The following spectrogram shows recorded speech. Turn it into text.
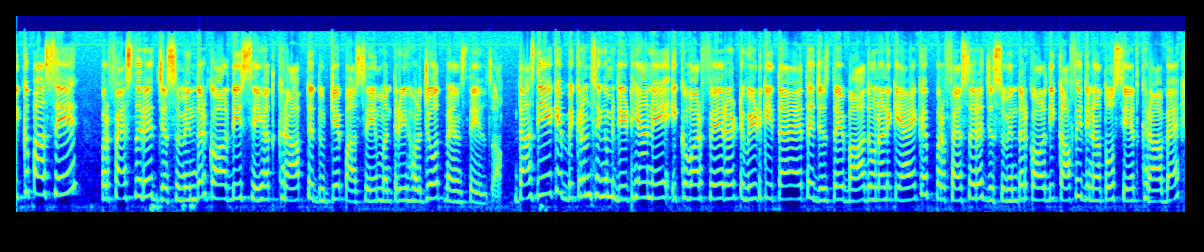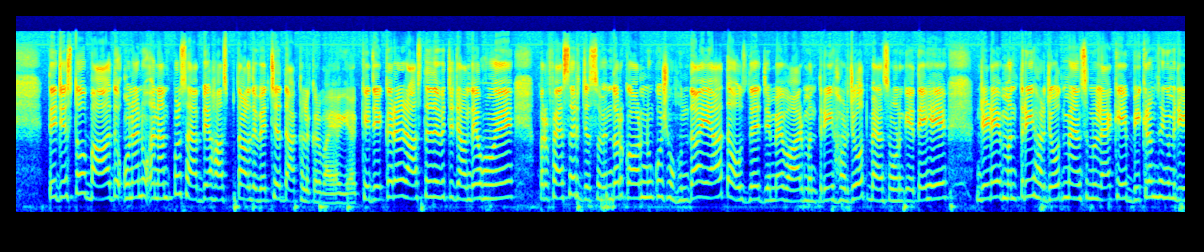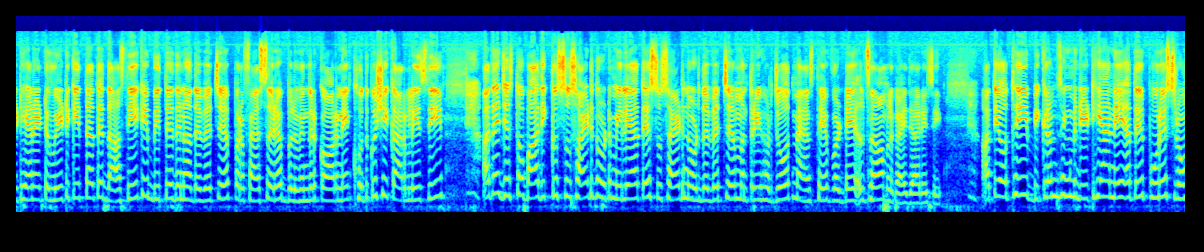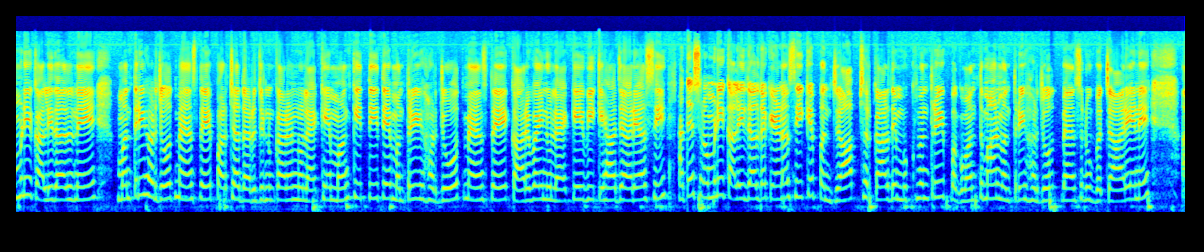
ਇੱਕ ਪਾਸੇ ਪ੍ਰੋਫੈਸਰ ਜਸਵਿੰਦਰ ਕੌਰ ਦੀ ਸਿਹਤ ਖਰਾਬ ਤੇ ਦੂਜੇ ਪਾਸੇ ਮੰਤਰੀ ਹਰਜੋਤ ਬੈਂਸ ਤੇ ਇਲਜ਼ਾਮ ਦੱਸ ਦਈਏ ਕਿ ਬਿਕਰਮ ਸਿੰਘ ਮਜੀਠੀਆ ਨੇ ਇੱਕ ਵਾਰ ਫਿਰ ਟਵੀਟ ਕੀਤਾ ਹੈ ਤੇ ਜਿਸ ਦੇ ਬਾਅਦ ਉਹਨਾਂ ਨੇ ਕਿਹਾ ਹੈ ਕਿ ਪ੍ਰੋਫੈਸਰ ਜਸਵਿੰਦਰ ਕੌਰ ਦੀ ਕਾਫੀ ਦਿਨਾਂ ਤੋਂ ਸਿਹਤ ਖਰਾਬ ਹੈ ਤੇ ਜਿਸ ਤੋਂ ਬਾਅਦ ਉਹਨਾਂ ਨੂੰ ਅਨੰਦਪੁਰ ਸਾਹਿਬ ਦੇ ਹਸਪਤਾਲ ਦੇ ਵਿੱਚ ਦਾਖਲ ਕਰਵਾਇਆ ਗਿਆ। ਕਿ ਜੇਕਰ ਰਸਤੇ ਦੇ ਵਿੱਚ ਜਾਂਦੇ ਹੋਏ ਪ੍ਰੋਫੈਸਰ ਜਸਵਿੰਦਰ ਕੌਰ ਨੂੰ ਕੁਝ ਹੁੰਦਾ ਆ ਤਾਂ ਉਸ ਦੇ ਜ਼ਿੰਮੇਵਾਰ ਮੰਤਰੀ ਹਰਜੋਤ ਬੈਂਸ ਹੋਣਗੇ ਤੇ ਇਹ ਜਿਹੜੇ ਮੰਤਰੀ ਹਰਜੋਤ ਬੈਂਸ ਨੂੰ ਲੈ ਕੇ ਬਿਕਰਮ ਸਿੰਘ ਮਜੀਠੀਆ ਨੇ ਟਵੀਟ ਕੀਤਾ ਤੇ ਦੱਸਦੀ ਹੈ ਕਿ ਬੀਤੇ ਦਿਨਾਂ ਦੇ ਵਿੱਚ ਪ੍ਰੋਫੈਸਰ ਬਲਵਿੰਦਰ ਕੌਰ ਨੇ ਖੁਦਕੁਸ਼ੀ ਕਰ ਲਈ ਸੀ ਅਤੇ ਜਿਸ ਤੋਂ ਬਾਅਦ ਇੱਕ ਸੁਸਾਈਡ ਨੋਟ ਮਿਲਿਆ ਤੇ ਸੁਸਾਈਡ ਨੋਟ ਦੇ ਵਿੱਚ ਮੰਤਰੀ ਹਰਜੋਤ ਮੈਂਸ ਤੇ ਵੱਡੇ ਇਲਜ਼ਾਮ ਲਗਾਏ ਜਾ ਰਹੇ ਸੀ। ਅਤੇ ਉੱਥੇ ਹੀ ਵਿਕਰਮ ਸਿੰਘ ਮਜੀਠੀਆ ਨੇ ਅਤੇ ਪੂਰੇ ਸ਼੍ਰੋਮਣੀ ਅਕਾਲੀ ਦਲ ਨੇ ਮੰਤਰੀ ਹਰਜੋਤ ਮੈਂਸ ਤੇ ਪਰਚਾ ਦਰਜ ਨੂੰ ਕਰਨ ਨੂੰ ਲੈ ਕੇ ਮੰਗ ਕੀਤੀ ਤੇ ਮੰਤਰੀ ਹਰਜੋਤ ਮੈਂਸ ਤੇ ਕਾਰਵਾਈ ਨੂੰ ਲੈ ਕੇ ਵੀ ਕਿਹਾ ਜਾ ਰਿਹਾ ਸੀ। ਅਤੇ ਸ਼੍ਰੋਮਣੀ ਅਕਾਲੀ ਦਲ ਦਾ ਕਹਿਣਾ ਸੀ ਕਿ ਪੰਜਾਬ ਸਰਕਾਰ ਦੇ ਮੁੱਖ ਮੰਤਰੀ ਭਗਵੰਤ ਮਾਨ, ਮੰਤਰੀ ਹਰਜੋਤ ਮੈਂਸ ਨੂੰ ਬਚਾ ਰਹੇ ਨੇ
